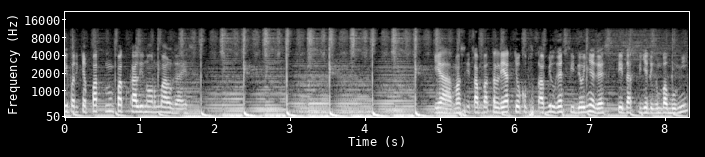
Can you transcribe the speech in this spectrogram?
dipercepat empat kali normal guys. Ya masih tampak terlihat cukup stabil guys videonya guys. Tidak terjadi gempa bumi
